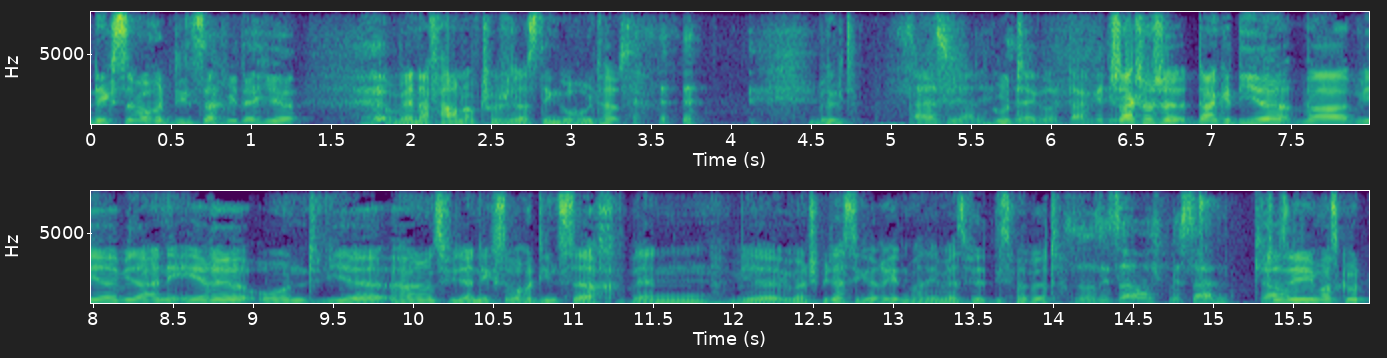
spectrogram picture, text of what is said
nächste Woche Dienstag wieder hier und werden erfahren, ob Tusche das Ding geholt hat. Wild. Also Janik, gut. sehr gut, danke dir. Stark, Tusche, danke dir, war wieder eine Ehre und wir hören uns wieder nächste Woche Dienstag, wenn wir über den Spielersieger reden. Mal sehen, wer es diesmal wird. So sieht's aus, bis dann. Ciao. Tschüssi, mach's gut.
